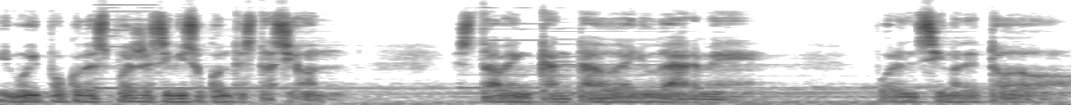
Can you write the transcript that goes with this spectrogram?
y muy poco después recibí su contestación. Estaba encantado de ayudarme. Por encima de todo,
